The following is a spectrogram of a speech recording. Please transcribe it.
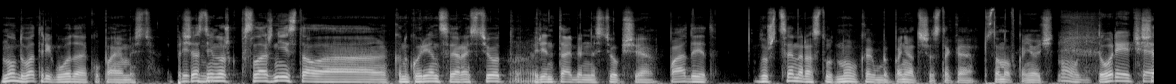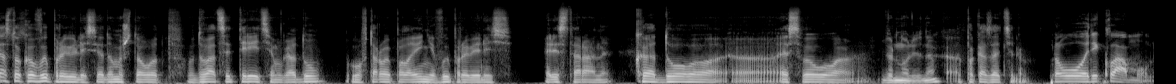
Ну, 2-3 года окупаемость. При Сейчас этом- немножко посложнее стало, а конкуренция растет, рентабельность общая падает. Потому что цены растут, ну, как бы, понятно, сейчас такая постановка не очень. Ну, аудитория часть. Сейчас только выправились. Я думаю, что вот в 23 году, во второй половине выправились рестораны к до э, СВО Вернулись, да? показателям. Про рекламу.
